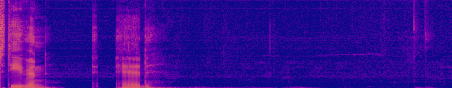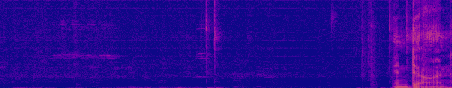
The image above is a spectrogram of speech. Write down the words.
Stephen Ed and Don.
